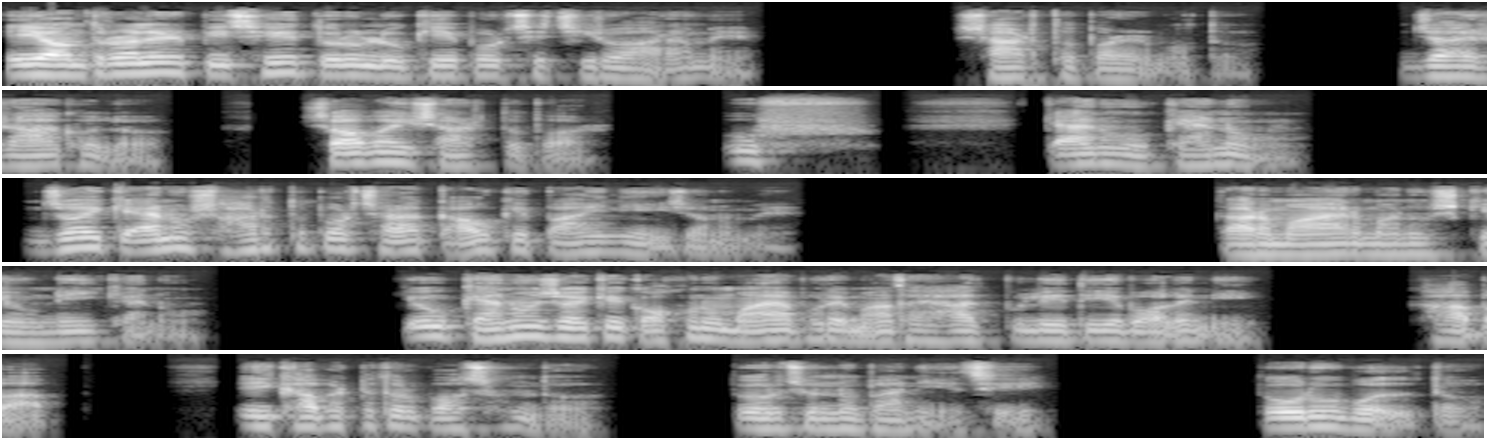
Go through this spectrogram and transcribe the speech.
এই অন্তরালের পিছে তরু লুকিয়ে পড়ছে চির আরামে, স্বার্থপরের মতো। জয়ের রাগ হলো, সবাই স্বার্থপর। উফ, কেন কেন? জয় কেন স্বার্থপর ছাড়া কাউকে পায়নি এই জন্মে? তার মায়ের মানুষ কেউ নেই কেন? কেউ কেন জয়কে কখনো মায়া ভরে মাথায় হাত বুলিয়ে দিয়ে বলেনি, খা বাপ, এই খাবারটা তোর পছন্দ, তোর জন্য বানিয়েছি। তরু বলতো,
